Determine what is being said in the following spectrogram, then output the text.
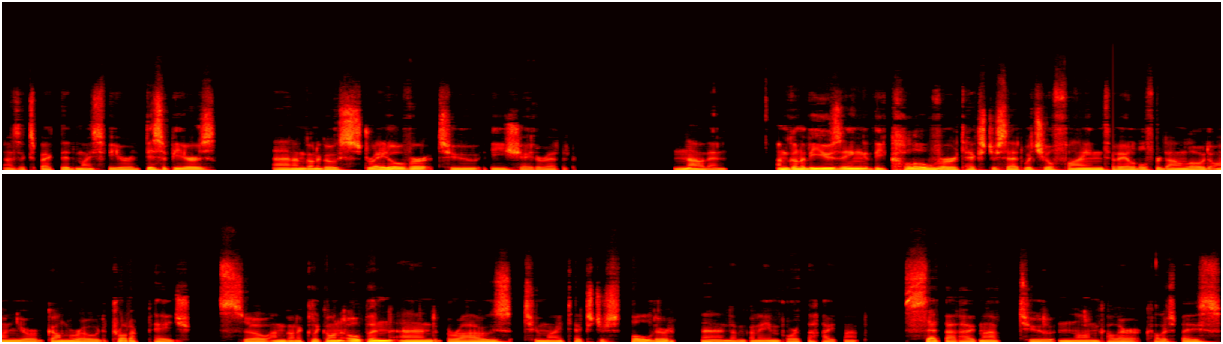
As expected, my sphere disappears, and I'm going to go straight over to the shader editor. Now then, I'm going to be using the Clover texture set, which you'll find available for download on your Gumroad product page. So I'm going to click on open and browse to my textures folder and I'm going to import the height map. Set that height map to non-color color space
